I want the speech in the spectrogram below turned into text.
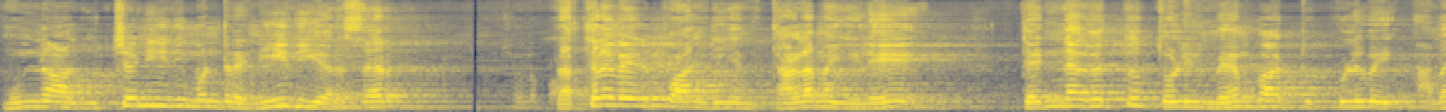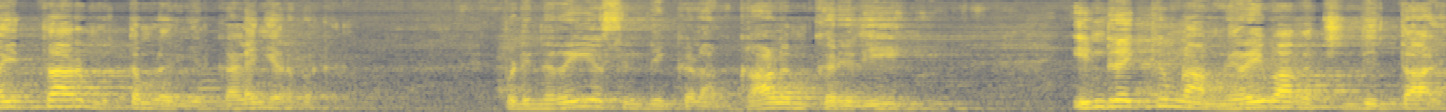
முன்னாள் உச்சநீதிமன்ற நீதியரசர் ரத்னவேல் பாண்டியன் தலைமையிலே தென்னகத்து தொழில் மேம்பாட்டு குழுவை அமைத்தார் முத்தமிழறிஞர் கலைஞர் அவர்கள். இப்படி நிறைய சிந்திக்கலாம் காலம் கருதி இன்றைக்கும் நாம் நிறைவாக சிந்தித்தால்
